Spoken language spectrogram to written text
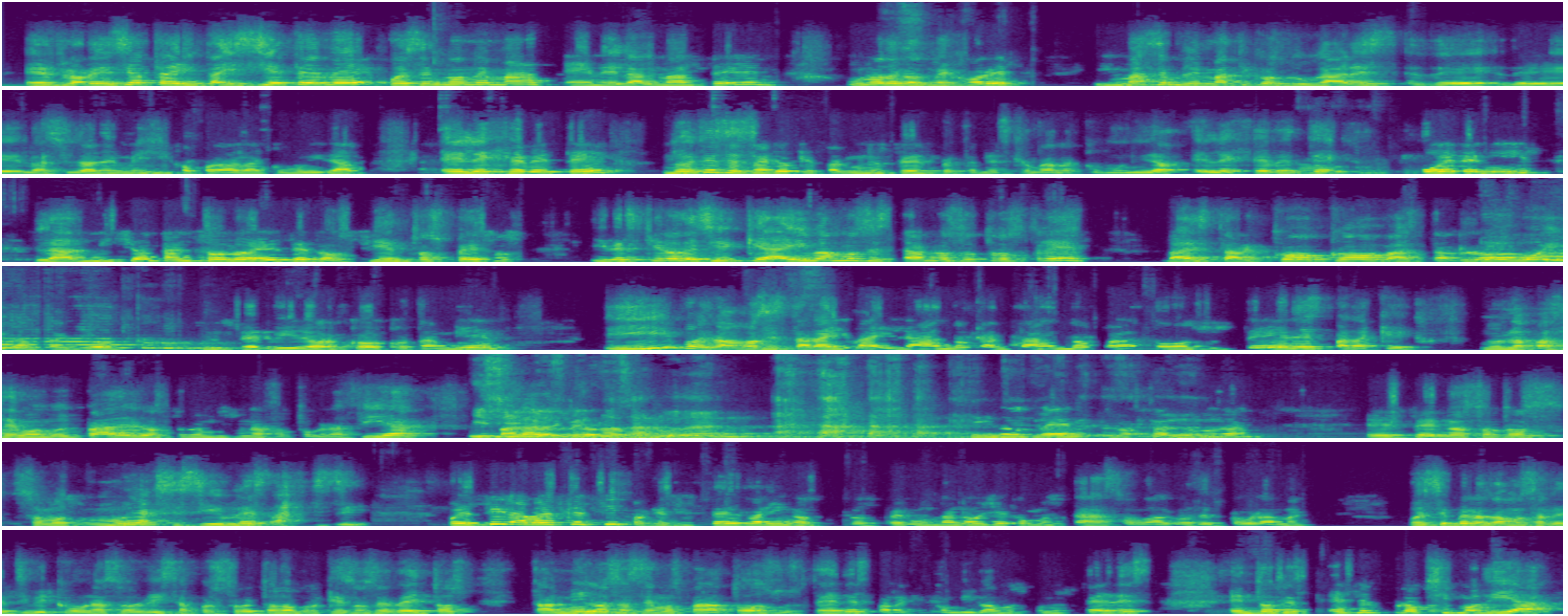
En Florencia 37B, pues ¿en dónde más? En el almacén, uno de los mejores y más emblemáticos lugares de, de, la Ciudad de México para la comunidad LGBT. No es necesario que también ustedes pertenezcan a la comunidad LGBT, pueden ir. La admisión tan solo es de 200 pesos y les quiero decir que ahí vamos a estar nosotros tres. Va a estar Coco, va a estar Lobo y va a estar yo, un servidor Coco también. Y pues vamos a estar ahí bailando, cantando para todos ustedes, para que nos la pasemos muy padre, nos tomemos una fotografía. Y si nos ven, nos saludan. Si nos ven, nos saludan. Este, nosotros somos muy accesibles. Ay, sí. Pues sí, la verdad es que sí, porque si ustedes van y nos, nos preguntan, oye, ¿cómo estás? o algo del programa, pues siempre los vamos a recibir con una sonrisa, por sobre todo porque esos eventos también los hacemos para todos ustedes, para que convivamos con ustedes. Entonces, es el próximo día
